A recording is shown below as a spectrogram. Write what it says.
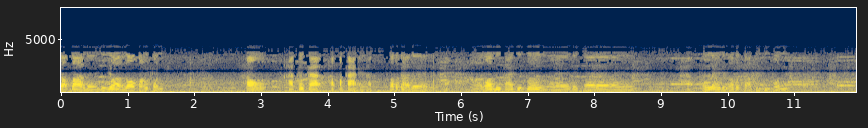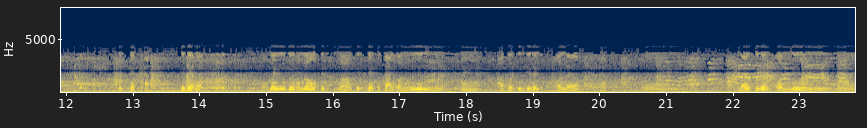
กลับบ้านเลยหรือว่ารอฟังผลเขาคัดตัวก็เขาประกาศเลยครับเขาประกาศเลยครับอ่าว่ามีใครติดบ้างอะไรเด็กชายอะไรอะไรครับครั้งแรกเลยเขาประกาศเป็นกี่คนสิบเอ็ดครับที่เด็ดเหรออ๋อ ไม่มีตัวทำรองสิบอ่าสิบเจ็ดสิบแปดคนนี้ไม่มีเลยเหรอไม่ครับเอาตัวจริงที่เด็กคนเลยเหรอครับอ๋อแล้วที่เด็กคนนี่เอ่อ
